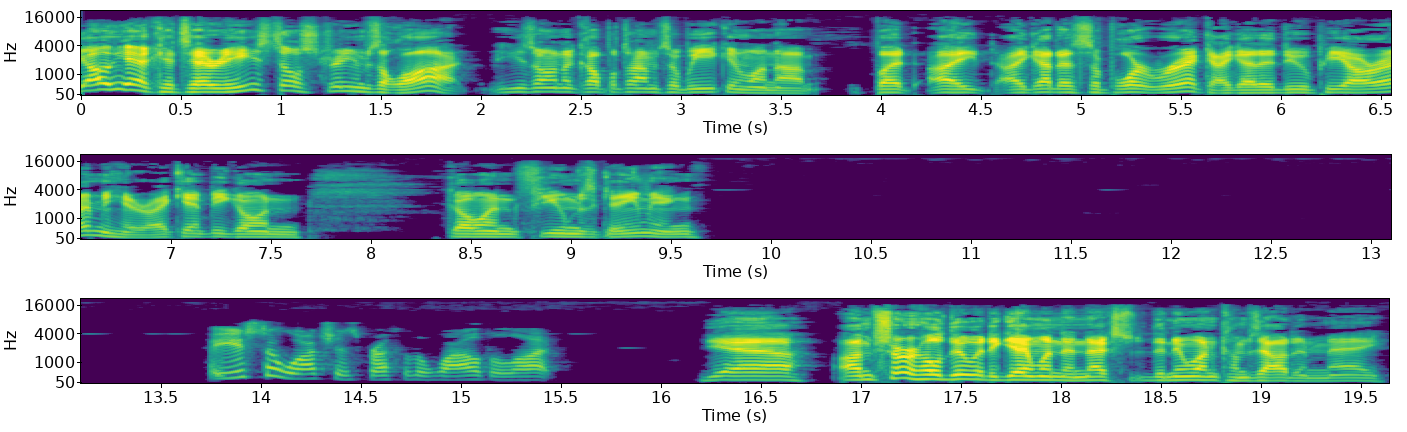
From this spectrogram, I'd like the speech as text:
Oh yeah, Kateri, he still streams a lot. He's on a couple times a week and whatnot. But I, I gotta support Rick. I gotta do PRM here. I can't be going, going fumes gaming. I used to watch his Breath of the Wild a lot. Yeah, I'm sure he'll do it again when the next, the new one comes out in May.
